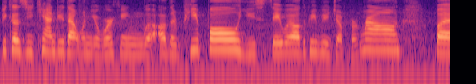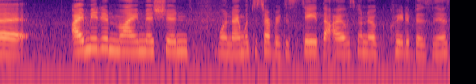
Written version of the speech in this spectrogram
because you can't do that when you're working with other people you stay with other people you jump around but I made it my mission when I went to San Francisco State that I was going to create a business.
